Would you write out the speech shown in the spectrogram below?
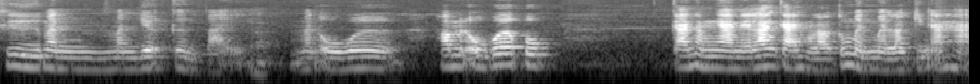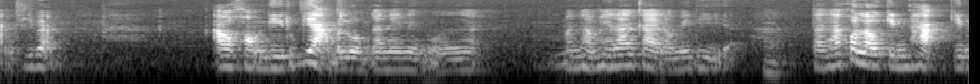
คือมันมันเยอะเกินไปครับมันโอเวอร์ พอมันโอเวอร์ปุ๊บ การทำงานในร่างกายของเราก็เหมือนเหมือนเรากินอาหารที่แบบ เอาของดีทุกอย่างมารวมกันในหนึ่งมื้ออะมันทำให้ร่างกายเราไม่ดีอะครับแต่ถ้าคนเรากินผักกิน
